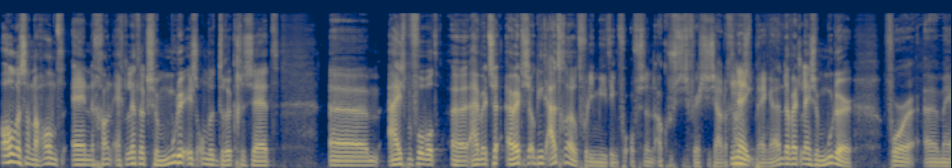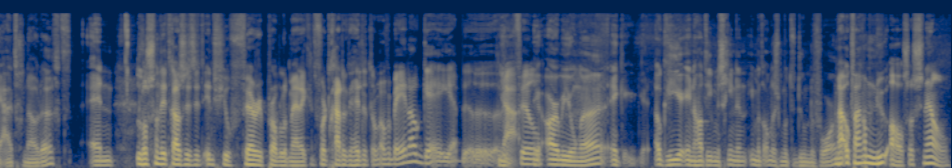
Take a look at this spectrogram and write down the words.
alles aan de hand. En gewoon echt letterlijk zijn moeder is onder druk gezet. Ehm, hij is bijvoorbeeld, eh, hij, werd, hij werd dus ook niet uitgenodigd voor die meeting, voor of ze een akoestische versie zouden gaan Nee. brengen. Daar werd alleen zijn moeder voor eh, mee uitgenodigd. En Los van dit trouwens is dit interview very problematic. Het wordt, gaat ook de hele tijd over, ben je nou gay? Je hebt eh, ja, veel... die arme jongen. Ik- ook hierin had hij misschien een, iemand anders moeten doen ervoor. Maar ook waarom nu al, zo snel?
